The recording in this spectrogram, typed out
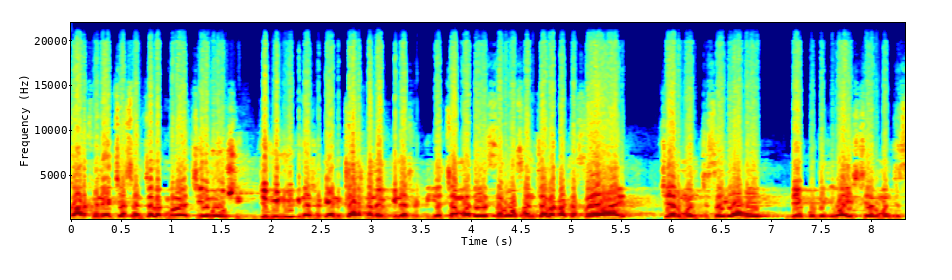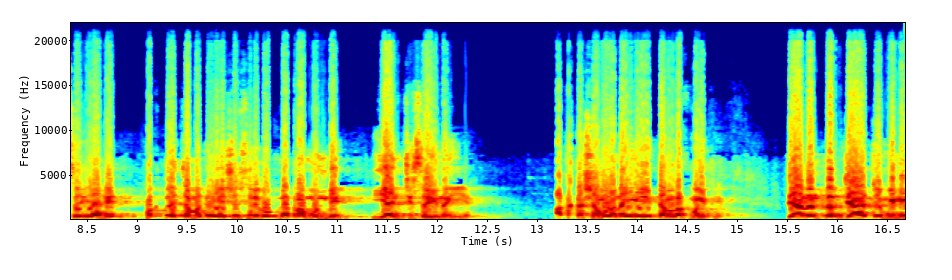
कारखान्याच्या संचालक मंडळाची एनओसी जमीन विकण्यासाठी आणि कारखाना विकण्यासाठी. याच्यामध्ये सर्व संचालकाच्या सह्या आहेत चेअरमनची सही आहे डेप्युटी व्हाईस चेअरमनची सही आहे फक्त याच्यामध्ये यशस्वी गोपीनाथराव मुंडे यांची सही नाही आहे आता कशामुळे नाहीये त्यांनाच माहिती आहे त्यानंतर ज्या जमिनी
